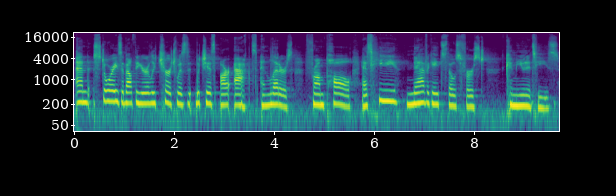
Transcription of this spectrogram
and stories about the early church, which is our acts and letters from Paul as he navigates those first communities.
